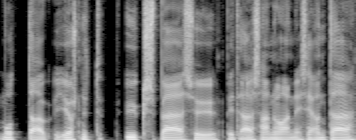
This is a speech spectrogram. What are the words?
Mutta jos nyt yksi pääsyy pitää sanoa, niin se on tämä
